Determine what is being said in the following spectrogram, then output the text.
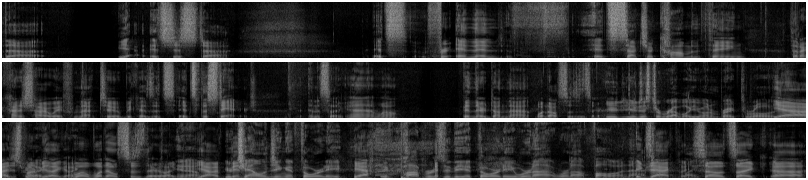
the yeah, it's just uh, it's for and then it's such a common thing that I kind of shy away from that too because it's it's the standard, and it's like, ah, well, been there, done that. What else is there? you're, you're just a rebel. You want to break the rules. yeah, I just want to be like, well, what else is there? Like, you know, yeah, I've you're been- challenging authority. Yeah. if poppers are the authority, we're not we're not following that. Exactly. Like, so it's like, uh,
